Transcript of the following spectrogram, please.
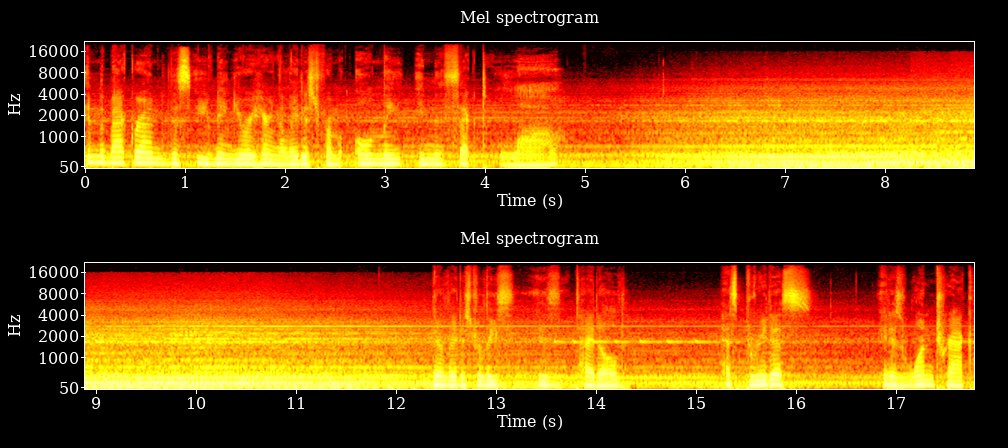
In the background this evening, you are hearing the latest from Only Insect Law. Their latest release is titled Hesperides. It is one track,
